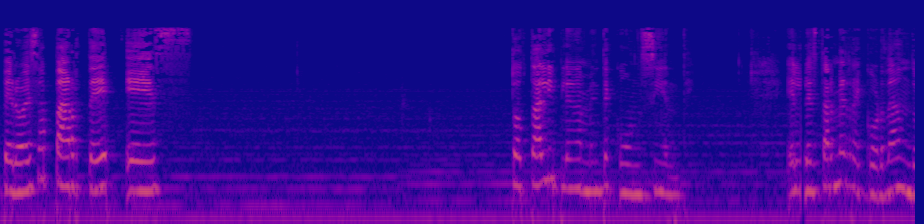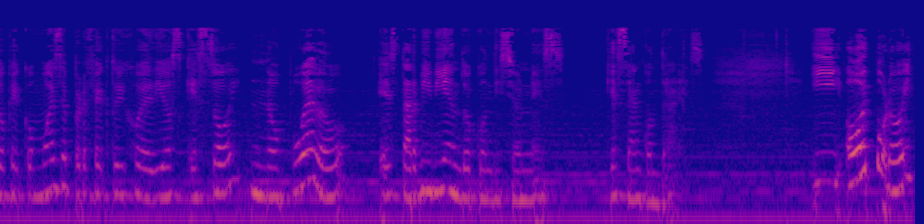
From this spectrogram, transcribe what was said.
Pero esa parte es total y plenamente consciente. El estarme recordando que como ese perfecto hijo de Dios que soy, no puedo estar viviendo condiciones que sean contrarias. Y hoy por hoy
